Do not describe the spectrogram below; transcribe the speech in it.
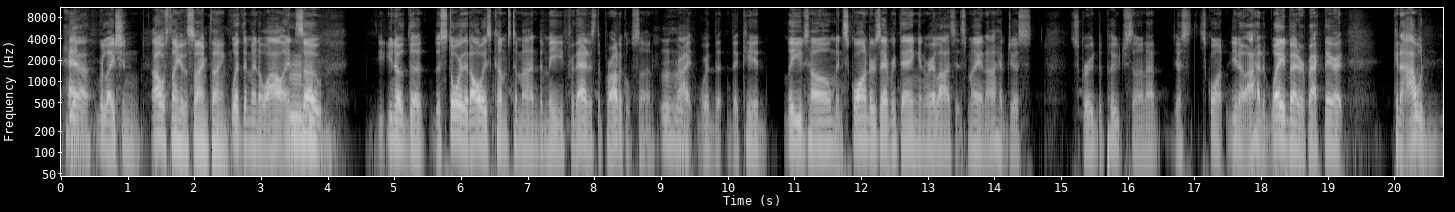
had Yeah. relation I was thinking the same thing. with them in a while, and so mm-hmm. you know the the story that always comes to mind to me for that is the prodigal son, mm-hmm. right? Where the the kid leaves home and squanders everything and realizes, man, I have just screwed the pooch, son. I just squan, you know, I had it way better back there. At can I, I would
